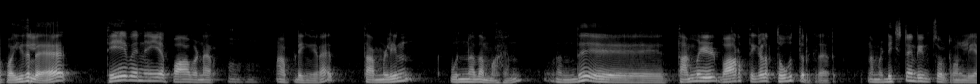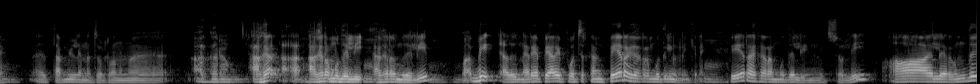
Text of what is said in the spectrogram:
அப்போ இதில் தேவநேய பாவனர் அப்படிங்கிற தமிழின் உன்னத மகன் வந்து தமிழ் வார்த்தைகளை தொகுத்திருக்கிறாரு. நம்ம டிக்ஷனரின்னு சொல்கிறோம் இல்லையா? அது தமிழில் என்ன சொல்கிறோம் நம்ம? அகரம். அக அகரமுதலி அகரமுதலி. அப்படி அது நிறைய பேரை இப்போ வச்சிருக்காங்க பேரகர முதலி நினைக்கிறேன். பேரகர முதலின்னு சொல்லி ஆலிருந்து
